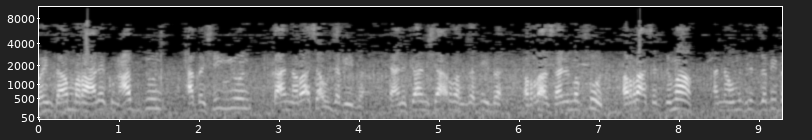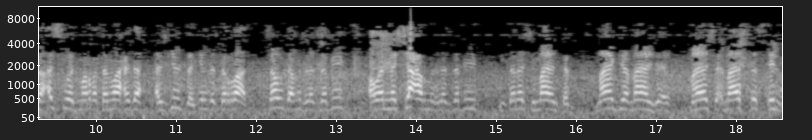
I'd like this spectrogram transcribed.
وإن تأمر عليكم عبد حبشي كأن رأسه زبيبة. يعني كان شعره زبيبة الرأس هذا المقصود؟ الرأس الدماغ أنه مثل الزبيبه أسود مرة واحدة الجلدة جلدة الرأس سوداء مثل الزبيب أو أن الشعر مثل الزبيب متنسي ما ينتبه ما يجي ما يجي ما, يش ما يستسهل.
